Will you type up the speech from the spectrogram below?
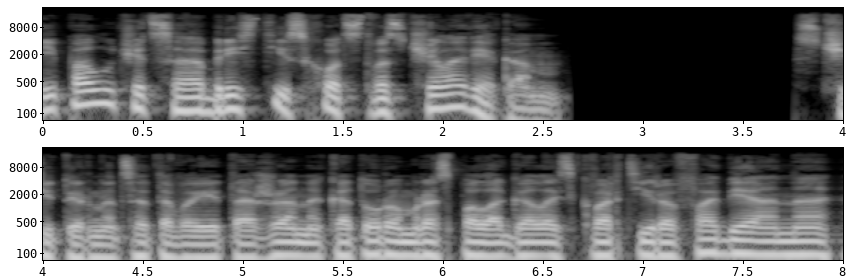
и получится обрести сходство с человеком. С четырнадцатого этажа, на котором располагалась квартира Фабиана,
